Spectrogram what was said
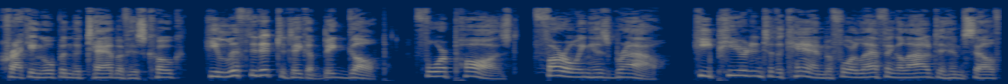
Cracking open the tab of his Coke, he lifted it to take a big gulp. Four paused, furrowing his brow. He peered into the can before laughing aloud to himself,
